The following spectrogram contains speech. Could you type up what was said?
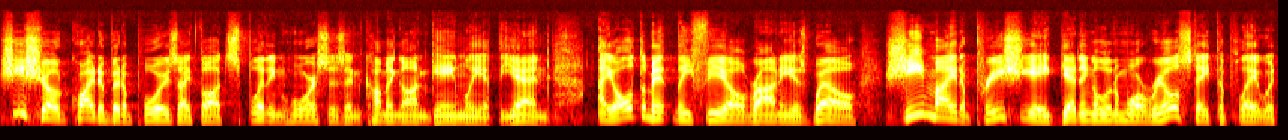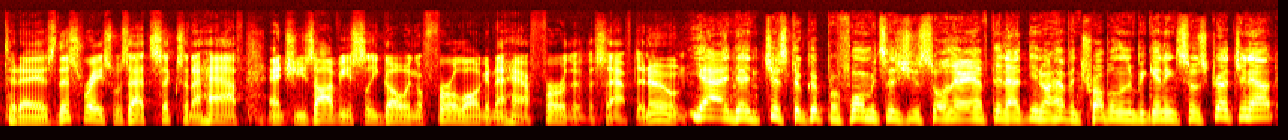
she showed quite a bit of poise, I thought, splitting horses and coming on gamely at the end. I ultimately feel, Ronnie, as well, she might appreciate getting a little more real estate to play with today, as this race was at six and a half, and she's obviously going a furlong and a half further this afternoon. Yeah, and then just a good performance as you saw there after that, you know, having trouble in the beginning. So stretching out,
